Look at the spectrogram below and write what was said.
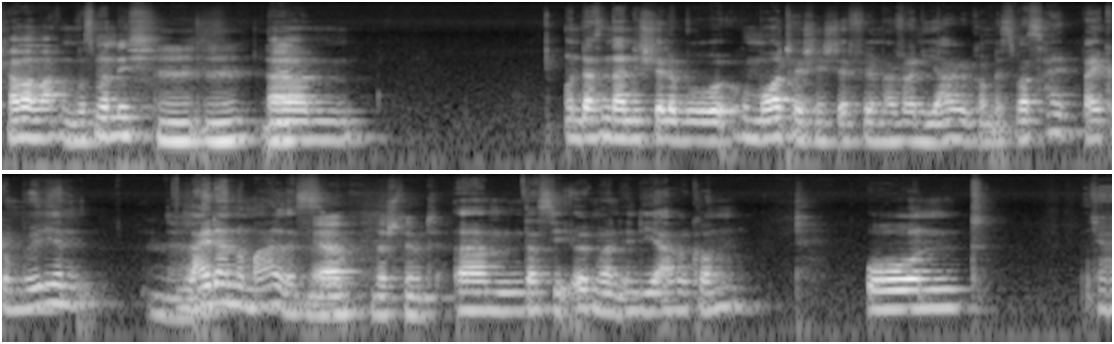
kann man machen, muss man nicht. Mhm, ja. ähm, und das sind dann die Stelle, wo humortechnisch der Film einfach in die Jahre gekommen ist, was halt bei Komödien ja. leider normal ist. Ja, das stimmt. Ähm, dass sie irgendwann in die Jahre kommen. Und ja,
